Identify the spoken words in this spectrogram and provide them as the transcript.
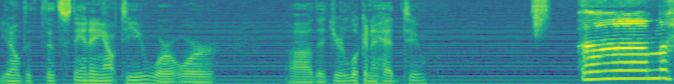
you know that, that's standing out to you, or or uh, that you're looking ahead to? Um,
